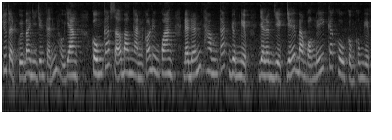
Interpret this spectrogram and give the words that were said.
Chủ tịch Ủy ban nhân dân tỉnh Hậu Giang cùng các sở ban ngành có liên quan đã đến thăm các doanh nghiệp và làm việc với ban quản lý các khu cụm công nghiệp.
